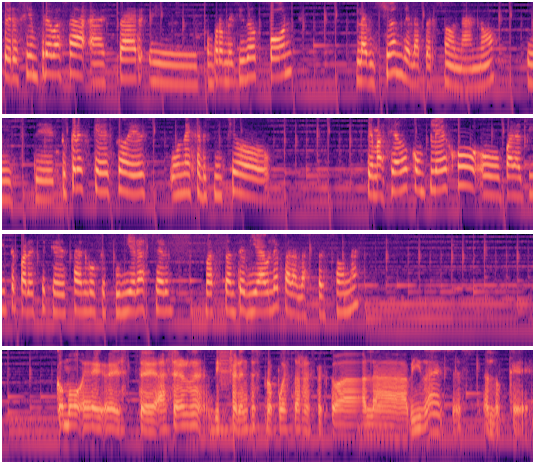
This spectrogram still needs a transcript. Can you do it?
pero siempre vas a, estar eh, comprometido con la visión de la persona, ¿no? Este, ¿Tú crees que eso es un ejercicio demasiado complejo o para ti te parece que es algo que pudiera ser bastante viable para las personas? Como eh, este, hacer diferentes propuestas respecto a la vida, es, es a lo que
